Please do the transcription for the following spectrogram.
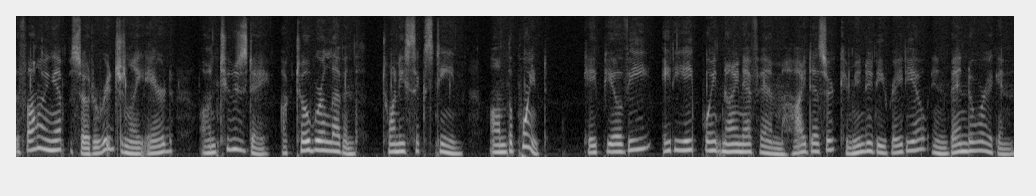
The following episode originally aired on Tuesday, October 11th, 2016, on The Point, KPOV 88.9 FM, High Desert Community Radio in Bend, Oregon.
